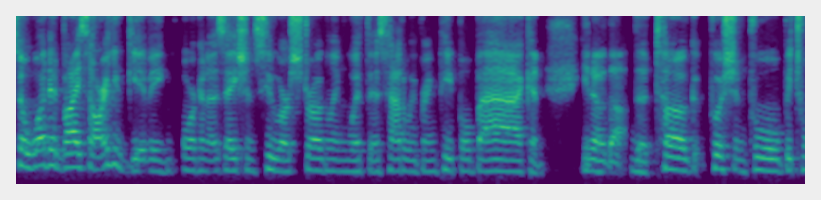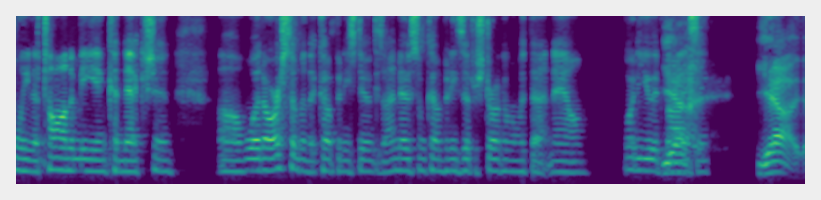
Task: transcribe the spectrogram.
So what advice are you giving organizations who are struggling with this? How do we bring people back and you know the the tug push and pull between autonomy and connection? Uh, what are some of the companies doing? Because i know some companies that are struggling with that now. What are you advising? Yeah, yeah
